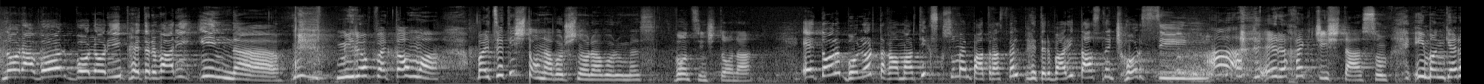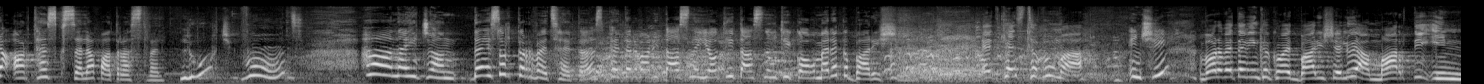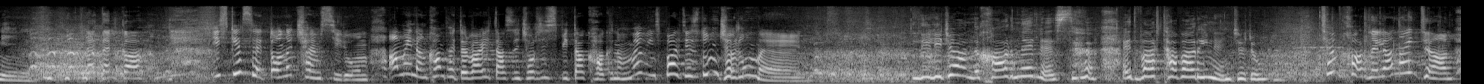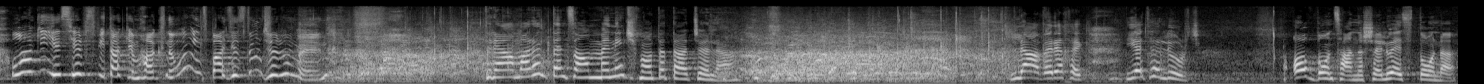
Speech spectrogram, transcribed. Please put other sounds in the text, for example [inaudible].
Սիրավոր բոլորի փետրվարի 9-ը։ Մի րոպե տոմա, բայց դա ի՞նչ տոնա որ շնորհավորում ես։ Ոնց ինչ տոնա։ Այդ օրը բոլոր տղամարդիկ սկսում են պատրաստվել փետրվարի 14-ին։ Ա, երեխեք ճիշտ է ասում։ Իմ ընկերը արդեն սկսել է պատրաստվել։ Լուրջ, ոնց։ Հա, Անահիտ ջան, դա այսօր կռվեց հետս, փետրվարի 17-ի 18-ի կողմերը կբարիշի։ Այդ քեզ թվում է, Ինչի։ որովհետև ինքը քո այդ բարիշելու է մարտի 9-ին։ Նետել կա։ Իսկ ես այդ տոնը չեմ սիրում։ Ամեն անգամ փետրվարի 14-ի սպիտակ հագնում եմ, ինձ պարզեցնում ջրում են։ Լիլի ջան, խառնել ես։ Այդ վարդավարին են ջրում։ Չեմ խառնել Անայ ջան։ Ուղղակի ես երբ սպիտակ եմ հագնում, ինձ պարզեցնում ջրում են։ Դրա համար էլ տենց ամեն ինչ մոտը տաճել է։ Լավ, երեխեք, եթե լուրջ, ով ոնց է նշելու այս տոնը։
